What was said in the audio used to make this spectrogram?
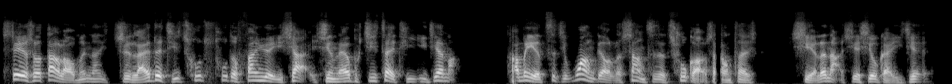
这个时候，大佬们呢只来得及粗粗的翻阅一下，已经来不及再提意见了。他们也自己忘掉了上次的初稿上在写了哪些修改意见。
